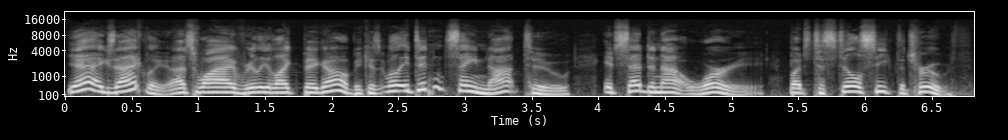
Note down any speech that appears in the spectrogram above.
Yeah, exactly. That's why I really like Big O because well, it didn't say not to. It said to not worry, but to still seek the truth.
